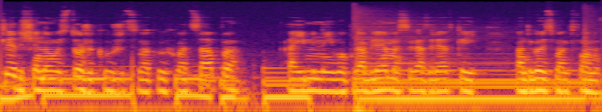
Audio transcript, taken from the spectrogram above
Следующая новость тоже кружится вокруг WhatsApp, а именно его проблемы с разрядкой Android смартфонов.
